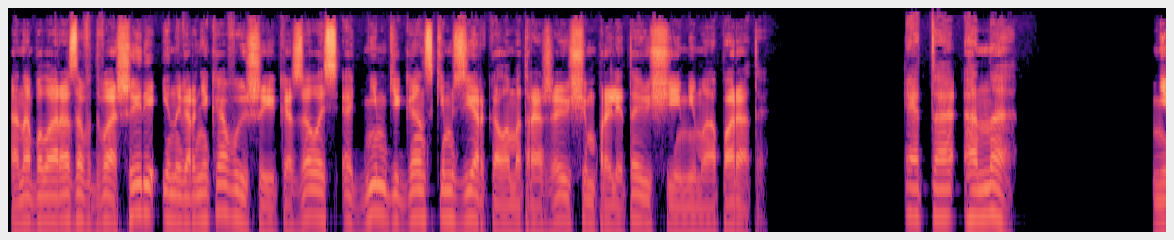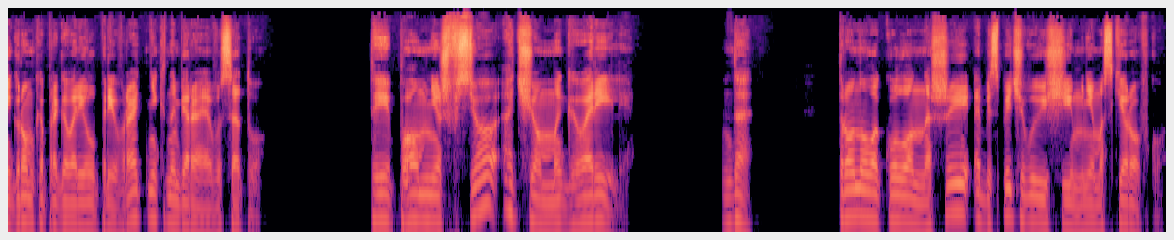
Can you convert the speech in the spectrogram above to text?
Она была раза в два шире и наверняка выше, и казалась одним гигантским зеркалом, отражающим пролетающие мимо аппараты. «Это она!» Негромко проговорил привратник, набирая высоту. «Ты помнишь все, о чем мы говорили?» «Да». Тронула кулон на шее, обеспечивающий мне маскировку.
